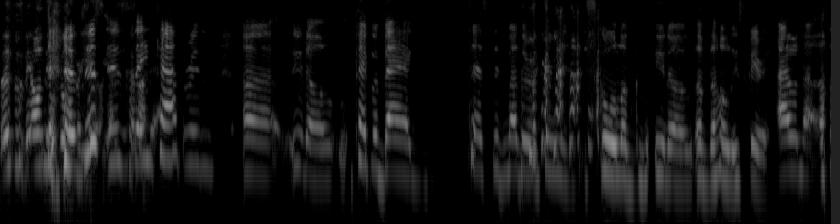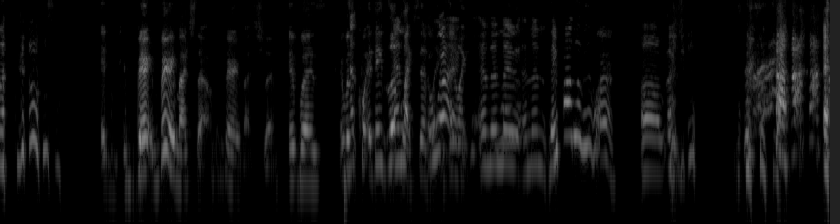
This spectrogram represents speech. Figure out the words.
This is the only school this you. Is on St. Catherine's, uh, you know, paper bag tested mother approved school of, you know, of the Holy Spirit. I don't know. It, very, very much so. Very much so. It was. It was. qu- they looked and- like siblings. right. Like. and then they, and then they probably were. Um, and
